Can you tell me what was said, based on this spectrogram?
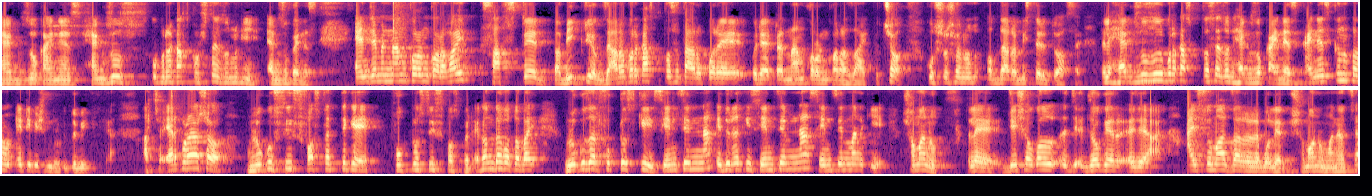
হ্যাকজোকাইনেস হ্যাকজোস উপরে কাজ করছে এজন্য কি? হ্যাকজোকাইনেস এনজাইমের নামকরণ করা হয় সাবস্ট্রেট বা বিক্রিয়ক, যার উপরে কাজ করতেছে তার উপরে করে একটা নামকরণ করা যায়, বুঝছ? কোষ্ঠসন অধ্যায় আরও বিস্তারিত আছে। তাহলে হ্যাকজোজের উপরে কাজ করতেছে এজন্য হ্যাকজোকাইনেস কাইনেস কোন কারণ এটিপি সম্পর্কিত বিক্রিয়া। আচ্ছা এরপরে আসো গ্লুকোজ সিক্স ফসফেট থেকে ফ্রুক্টোজ সিক্স ফসফেট এখন দেখো তো ভাই গ্লুকোজ আর ফ্রুক্টোজ কি? সেম সেম না? এই দুটা কি সেম সেম না? সেম সেম মানে কি? সমানু তাহলে যে সকল যোগের যে আইসোমার যারা বলে সমানু মানে হচ্ছে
